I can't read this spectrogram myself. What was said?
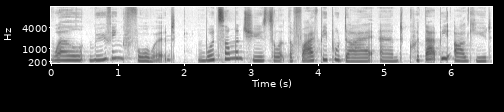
Well, moving forward, would someone choose to let the five people die, and could that be argued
